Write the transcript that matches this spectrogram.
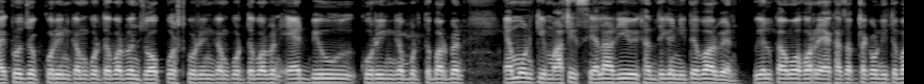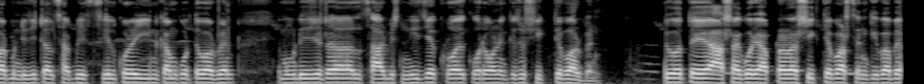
মাইক্রো জব করে ইনকাম করতে পারবেন জব পোস্ট করে ইনকাম করতে পারবেন অ্যাড ভিউ করে ইনকাম করতে পারবেন, এমনকি মাসিক স্যালারিও এখান থেকে নিতে পারবেন। ওয়েলকাম অফারে এক হাজার টাকাও নিতে পারবেন ডিজিটাল সার্ভিস সেল করে ইনকাম করতে পারবেন এবং ডিজিটাল সার্ভিস নিজে ক্রয় করে অনেক কিছু শিখতে পারবেন। ভিডিওতে আশা করি আপনারা শিখতে পারছেন কীভাবে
